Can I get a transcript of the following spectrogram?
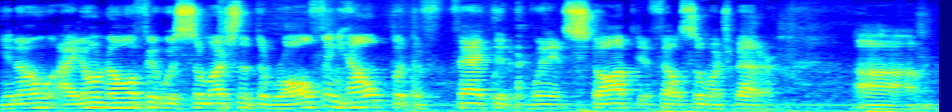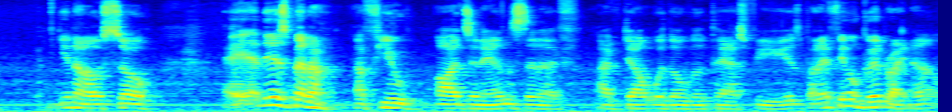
you know, I don't know if it was so much that the Rolfing helped, but the fact that when it stopped, it felt so much better. Um, you know, so eh, there's been a, a few odds and ends that I've I've dealt with over the past few years, but I feel good right now.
